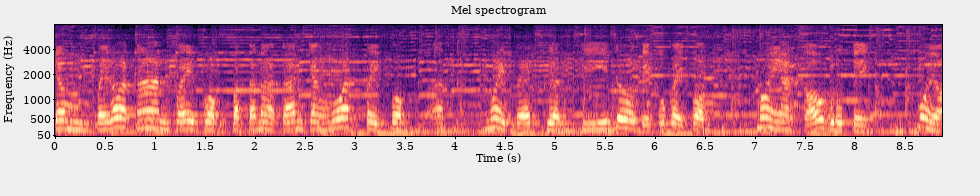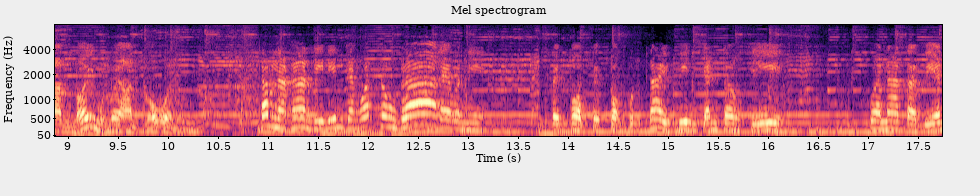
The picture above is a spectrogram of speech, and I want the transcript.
จมไปรอดงานไปพบพัฒนาการจังหวัดไปพบเอ่อหน่วยแปดเกือนปีโดเด็กกูไปพบหน่วยงานเก่ากูรู้เต็งไม่อ่านน้อยมึงไม่อ่านเขาวันนี้สำนักงานที่ดินจังหวัดสงขลาได้วันนี้ ไปพบไปพบคุณใต้พินจันทองศรี ว่าหน้าตาเบียน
